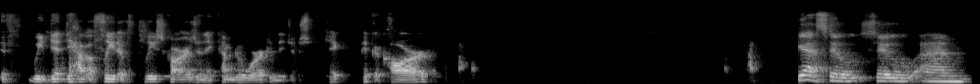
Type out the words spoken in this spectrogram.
If we did have a fleet of police cars and they come to work and they just take pick a car, Yeah. So so um,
